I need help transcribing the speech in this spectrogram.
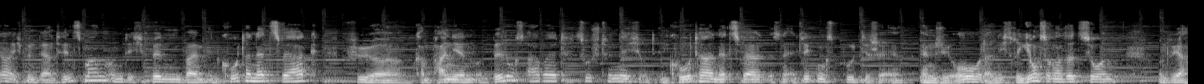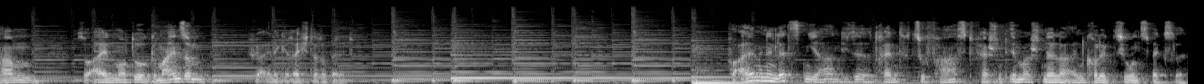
Ja, ich bin Bernd Hinzmann und ich bin beim Inkota-Netzwerk für Kampagnen und Bildungsarbeit zuständig. Und Inkota-Netzwerk ist eine entwicklungspolitische NGO oder Nichtregierungsorganisation. Und wir haben so ein Motto, gemeinsam für eine gerechtere Welt. Vor allem in den letzten Jahren dieser Trend zu Fast Fashion, immer schneller ein Kollektionswechsel,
